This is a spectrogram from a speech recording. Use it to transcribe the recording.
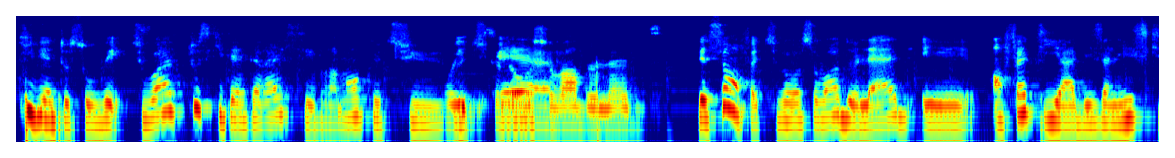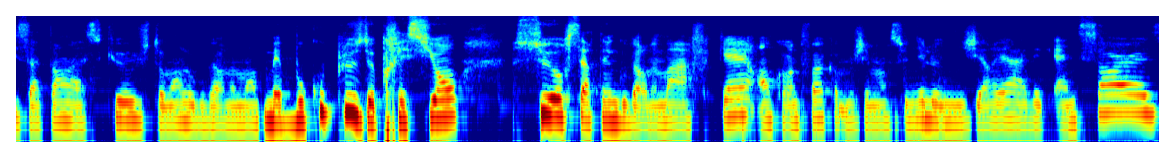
qui vient te sauver. Tu vois, tout ce qui t'intéresse, c'est vraiment que tu. Oui, tu, tu recevoir de l'aide. C'est ça, en fait. Tu veux recevoir de l'aide. Et en fait, il y a des analyses qui s'attendent à ce que, justement, le gouvernement mette beaucoup plus de pression sur certains gouvernements africains. Encore une fois, comme j'ai mentionné, le Nigeria avec NSARS.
